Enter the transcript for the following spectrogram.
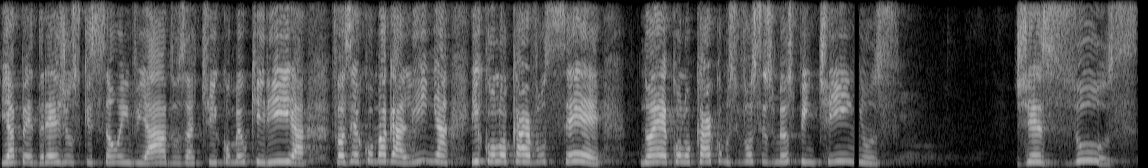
e apedreja os que são enviados a ti, como eu queria fazer como a galinha e colocar você, não é? Colocar como se fossem os meus pintinhos. Jesus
